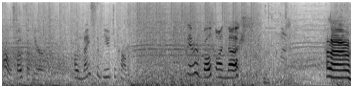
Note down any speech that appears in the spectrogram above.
Oh, both up here. How nice of you to come. They were both on Knux. Hello!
